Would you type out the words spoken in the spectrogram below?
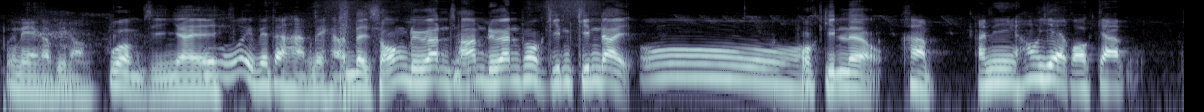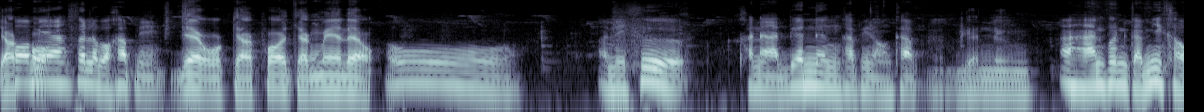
เพิ่งแน่ครับพี่น้องพ่วมสีใหญ่โอ้ยเป็นตาหักเลยครับ อันได้สองเดือนสามเดือนพอกินกินได้ โอ้พอกินแล้วครับ อันนี้เฮาแยกออกจากจากพ่อพ่อแม่เพิ่นแล้วบ่ครับนี่ แยกออกจากพ่อจากแม่แล้ว โอ้ อันนี้คือขนาดเดือนหนึ่งครับพี่น้องครับ เดือนหนึงอาหารเพิ่นกับมีเขา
